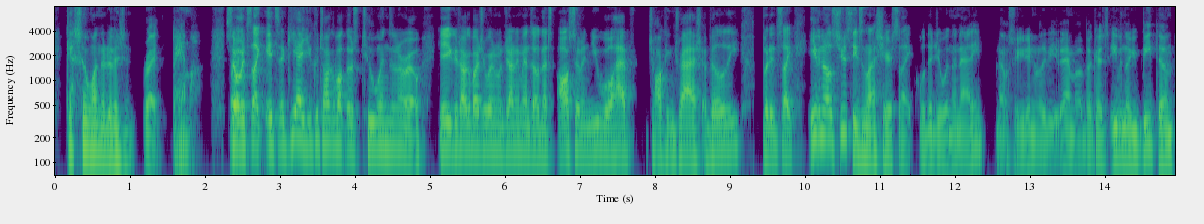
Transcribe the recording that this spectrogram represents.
Guess who won their division? Right. Bama. So right. it's like it's like yeah, you could talk about those two wins in a row. Yeah, you could talk about your win with Johnny Manziel, and that's awesome, and you will have talking trash ability. But it's like even LSU season last year, it's like, well, did you win the Natty? No, so you didn't really beat Bama because even though you beat them,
